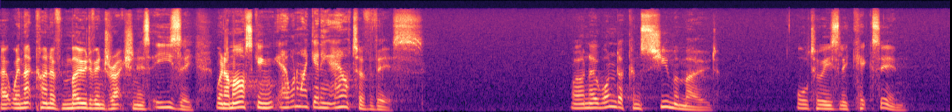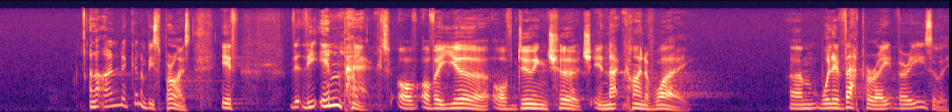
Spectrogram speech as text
uh, when that kind of mode of interaction is easy, when I'm asking, you know, what am I getting out of this? Well, no wonder consumer mode all too easily kicks in. And I'm going to be surprised if the, the impact of, of a year of doing church in that kind of way um, will evaporate very easily.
